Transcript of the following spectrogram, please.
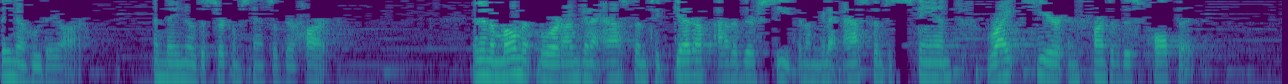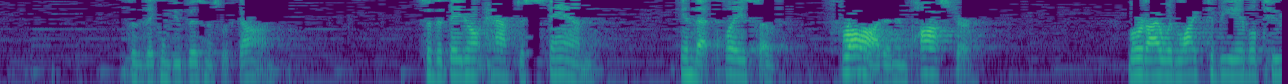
they know who they are, and they know the circumstance of their heart. And in a moment, Lord, I'm going to ask them to get up out of their seat and I'm going to ask them to stand right here in front of this pulpit so that they can do business with God. So that they don't have to stand in that place of fraud and impostor Lord, I would like to be able to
